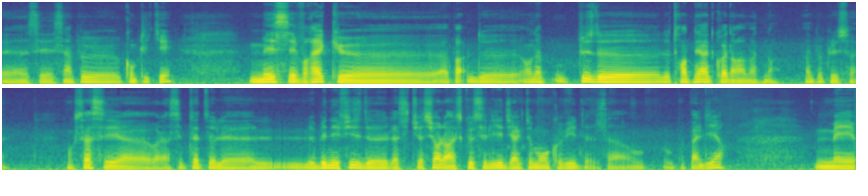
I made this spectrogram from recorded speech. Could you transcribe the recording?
Euh, c'est un peu compliqué. Mais c'est vrai que de, on a plus de, de trentenaires et de quadras maintenant. Un peu plus, ouais. Donc ça, c'est euh, voilà, c'est peut-être le, bénéfice de la situation. Alors, est-ce que c'est lié directement au Covid? Ça, on ne peut pas le dire. Mais,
